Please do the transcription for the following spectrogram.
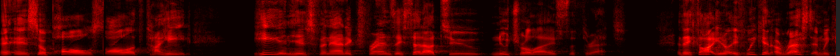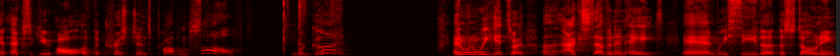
And, and so Paul, Saul at the time, he, he and his fanatic friends, they set out to neutralize the threat. And they thought, you know, if we can arrest and we can execute all of the Christians, problem solved. We're good. And when we get to uh, Acts 7 and 8, and we see the, the stoning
